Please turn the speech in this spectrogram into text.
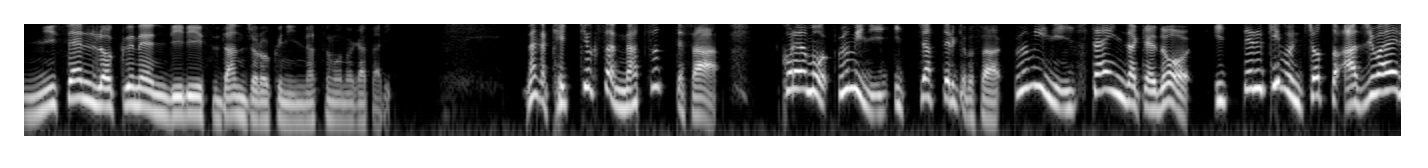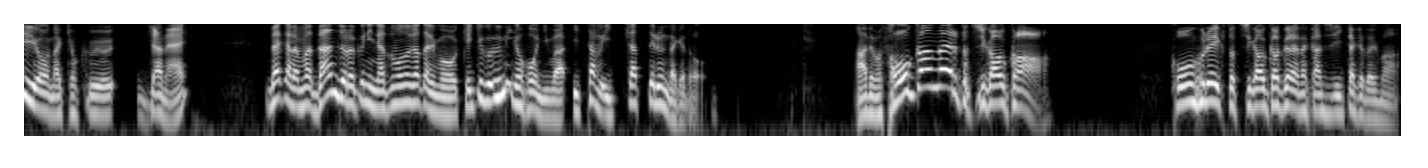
2006年リリース男女6人夏物語。なんか結局さ夏ってさこれはもう海に行っちゃってるけどさ海に行きたいんだけど行ってる気分ちょっと味わえるような曲じゃない？だからまあ男女6人夏物語も結局海の方には多分行っちゃってるんだけど。あでもそう考えると違うか。コーンフレークと違うかぐらいな感じで言ったけど今。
